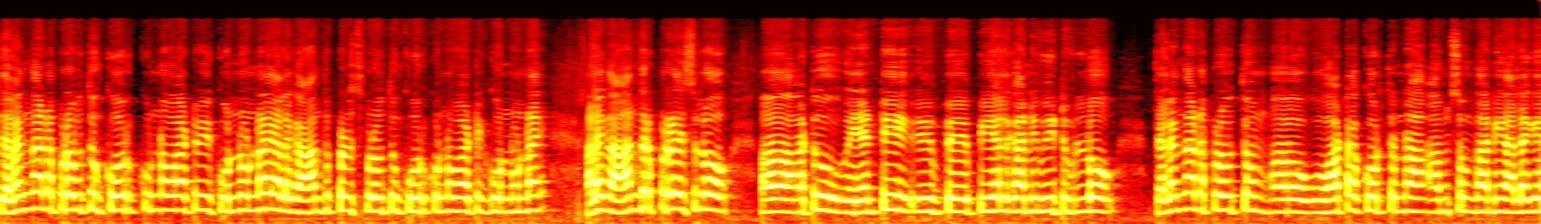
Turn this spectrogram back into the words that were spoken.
తెలంగాణ ప్రభుత్వం కోరుకున్న వాటివి కొన్ని ఉన్నాయి అలాగే ఆంధ్రప్రదేశ్ ప్రభుత్వం కోరుకున్న వాటివి కొన్ని ఉన్నాయి అలాగే ఆంధ్రప్రదేశ్లో అటు ఎన్టీపీఎల్ కానీ వీటిల్లో తెలంగాణ ప్రభుత్వం వాటా కోరుతున్న అంశం కానీ అలాగే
